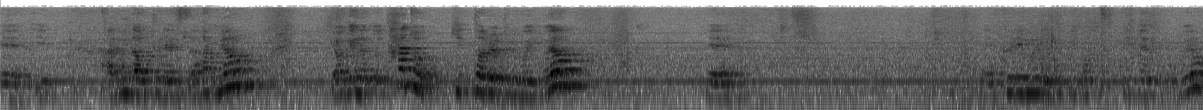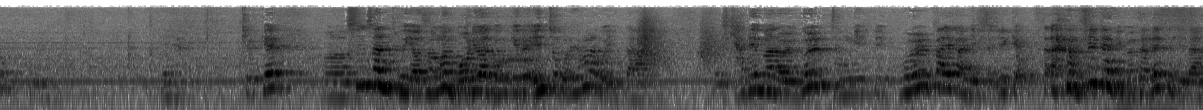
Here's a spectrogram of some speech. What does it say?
예이 아름다운 드레스 하며 여기는 또 타조 깃털을 들고 있고요. 예, 예 그림은 이- 이거 이때 보고요. 예. 그렇게 어, 순수한 그 여성은 머리와 눈길을 왼쪽으로 향하고 있다. 그 갸름한 얼굴, 장밋 빛 볼, 빨간 입술 이렇게 필터기 묘사를 했습니다.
